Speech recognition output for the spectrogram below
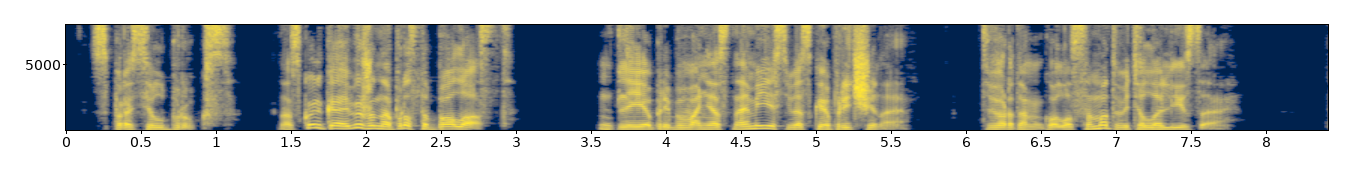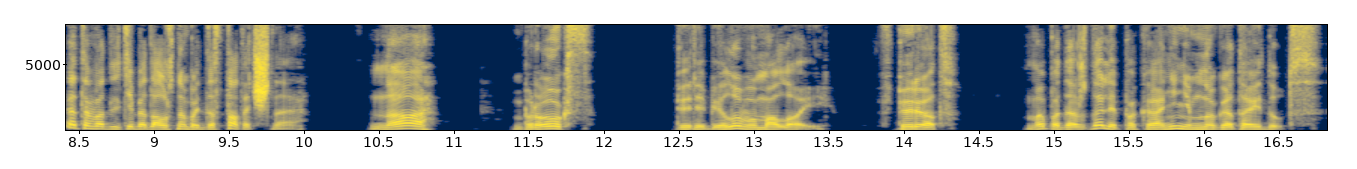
— спросил Брукс. «Насколько я вижу, она просто балласт. Для её пребывания с нами есть веская причина», — твёрдым голосом ответила Лиза. «Этого для тебя должно быть достаточно. Но...» «Брукс!» — перебил его малой. «Вперёд!» Мы подождали, пока они немного отойдут.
